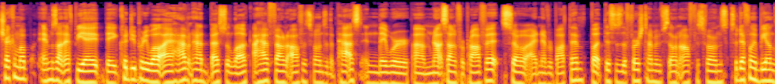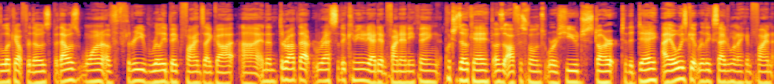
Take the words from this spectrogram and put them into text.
check them up Amazon FBA. They could do pretty well. I haven't had the best of luck. I have found office phones in the past and they were um, not selling for profit, so I never bought them. But this is the first time I'm selling office phones, so definitely be on the lookout for those. But that was one of three really big finds I got. Uh, and then throughout that rest of the community, I didn't find anything, which is okay. Those office phones were a huge start to the day. I always get really excited when I can find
